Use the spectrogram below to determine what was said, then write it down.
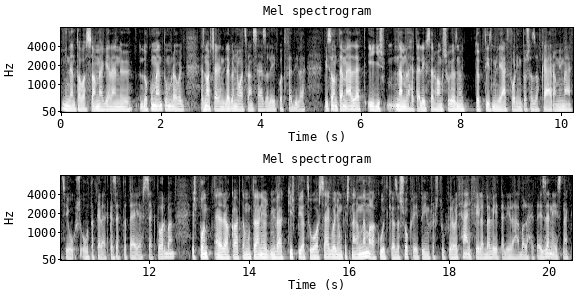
minden tavasszal megjelenő dokumentumra, hogy ez nagyságrendileg a 80%-ot fedi le. Viszont emellett így is nem lehet elégszer hangsúlyozni, hogy több 10 milliárd forintos az a kár, ami március óta keletkezett a teljes szektorban. És pont erre akartam utalni, hogy mivel kispiacú ország vagyunk, és nálunk nem alakult ki az a sokrétű infrastruktúra, hogy hányféle bevételi lába lehet egy zenésznek,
